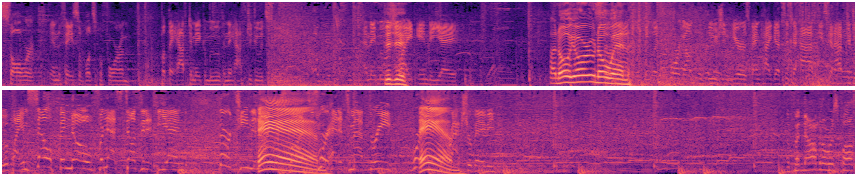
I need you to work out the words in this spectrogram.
stalwart in the face of what's before him, but they have to make a move and they have to do it soon. And they move GG. right into yay. I know Yoru, no So, win. yeah, looking like a foregone conclusion here as Benkai gets it to half. He's gonna have to do it by himself, and no, finesse does it at the end. 13 to Damn. We're headed to map three. We're Damn. to fracture, baby. A phenomenal response.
